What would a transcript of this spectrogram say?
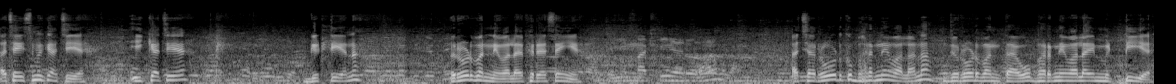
अच्छा इसमें क्या चाहिए? ये क्या चाहिए? गिट्टी है ना? रोड बनने वाला है, फिर ऐसे ही है। अच्छा रोड को भरने वाला ना, जो रोड बनता है, वो भरने वाला ये मिट्टी है।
